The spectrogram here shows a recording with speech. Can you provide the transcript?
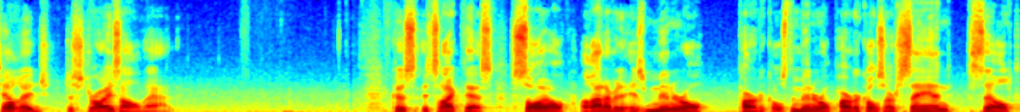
Tillage destroys all that. Because it's like this soil, a lot of it is mineral particles. The mineral particles are sand, silt,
